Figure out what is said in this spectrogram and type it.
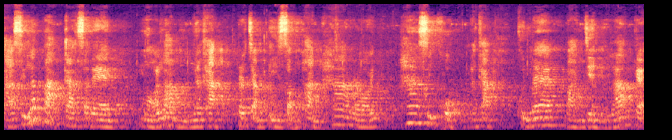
ขาศิลปะการแสดงหมอลำนะคะประจำปี 2556 นะคะคุณแม่บานเย็นลากแก่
